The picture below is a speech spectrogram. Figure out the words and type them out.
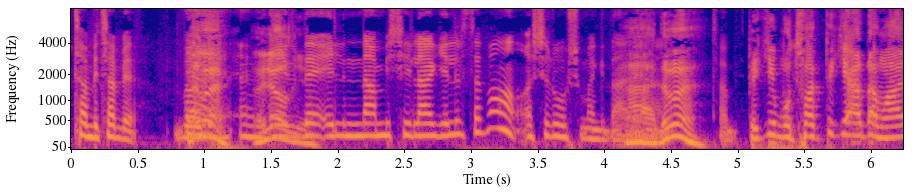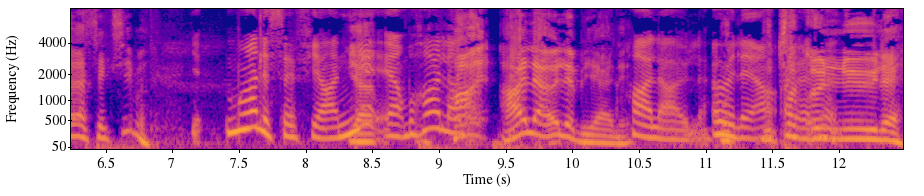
Tabii tabii. Böyle Değil mi? evet, Öyle evde oluyor. elinden bir şeyler gelirse falan aşırı hoşuma gider. Ha yani. değil mi? Tabii. Peki mutfaktaki adam hala seksi mi? Ya, maalesef ya. Niye? Ya. Yani bu hala Ha- hala öyle bir yani. hala öyle. Öyle ya. Mutfak evet, evet. önlüğüyle.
